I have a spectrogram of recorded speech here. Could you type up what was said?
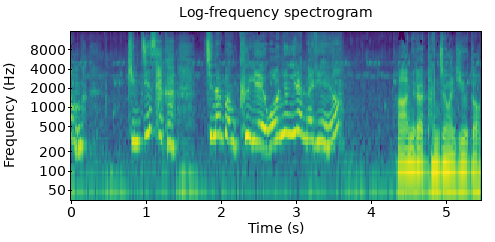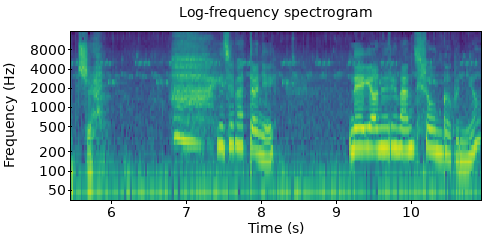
그럼 김진사가 지난번 그 일의 원흉이란 말이에요? 아니라 단정할 이유도 없지. 이제 봤더니 내 연애를 망치러 온 거군요.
